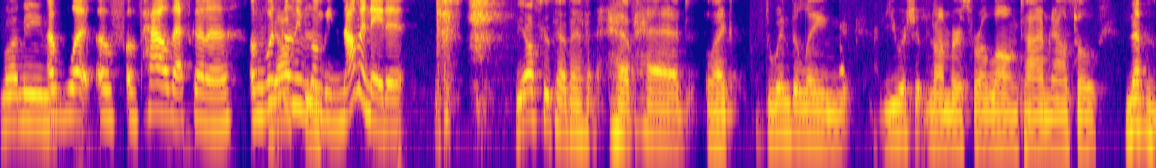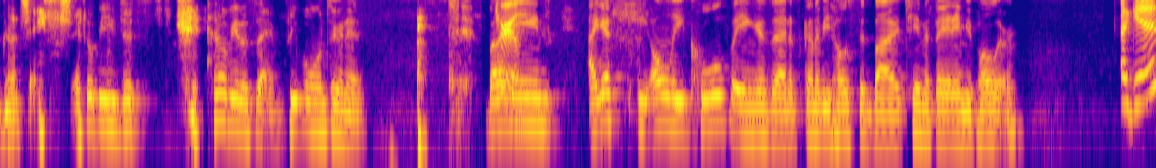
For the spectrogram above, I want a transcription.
well i mean of what of of how that's gonna of what's gonna even gonna be nominated the Oscars have have had like dwindling viewership numbers for a long time now, so nothing's gonna change. It'll be just it'll be the same. People won't tune in. But True. I mean, I guess the only cool thing is that it's gonna be hosted by Tina Fey and Amy Poehler. Again,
